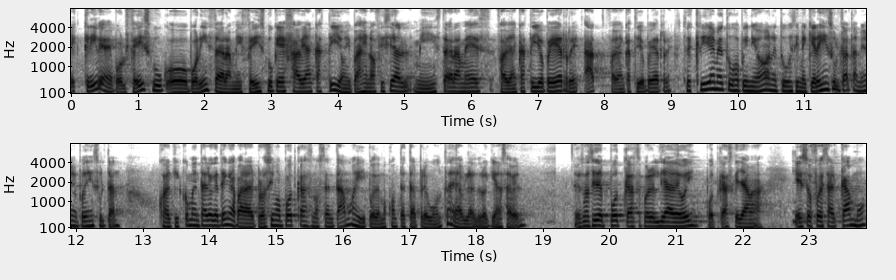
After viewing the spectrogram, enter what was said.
escríbeme por Facebook o por Instagram. Mi Facebook es Fabián Castillo, mi página oficial. Mi Instagram es Fabián Castillo PR, at Fabián Castillo PR. Entonces escríbeme tus opiniones, tus, si me quieres insultar también me puedes insultar. Cualquier comentario que tenga para el próximo podcast nos sentamos y podemos contestar preguntas y hablar de lo que quieran saber. Eso ha sido el podcast por el día de hoy. Podcast que llama Eso fue Sarcasmo.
